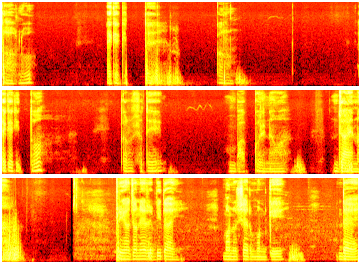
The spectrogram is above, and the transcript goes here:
তা হলো একাকিত্বের কারণ। একাকিত্ব কারোর সাথে ভাগ করে নেওয়া যায় না। প্রিয়জনের বিদায় মানুষের মনকে দেয়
